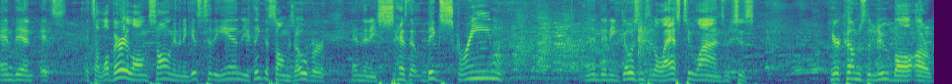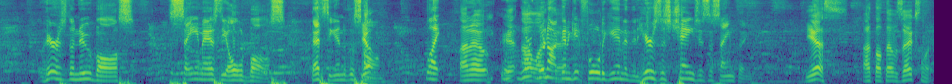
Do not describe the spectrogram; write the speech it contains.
and then it's it's a very long song. And then it gets to the end. You think the song's over, and then he s- has that big scream, and then he goes into the last two lines, which is, "Here comes the new ball," or "Here's the new boss, same as the old boss." That's the end of the song. Like I know. we're, yeah, I we're not going to get fooled again, and then here's this change. It's the same thing. Yes, I thought that was excellent.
